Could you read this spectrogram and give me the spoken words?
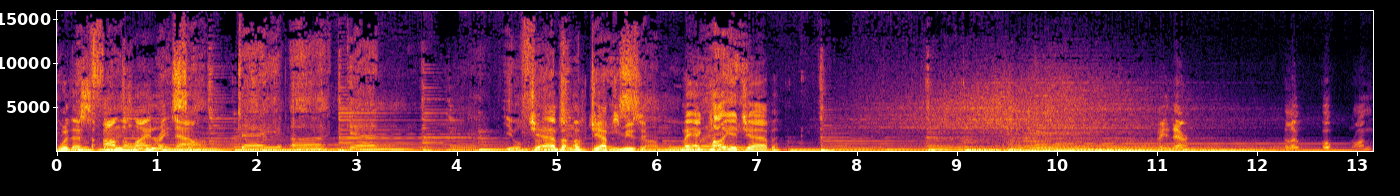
With us on the line right now You'll Jeb of Jeb's music. May I call you Jeb? Are you there? Hello? Oh, wrong.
